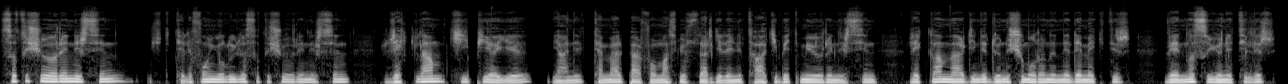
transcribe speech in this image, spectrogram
satışı öğrenirsin, işte telefon yoluyla satışı öğrenirsin, reklam KPI'yi yani temel performans göstergelerini takip etmeyi öğrenirsin, reklam verdiğinde dönüşüm oranı ne demektir ve nasıl yönetilir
